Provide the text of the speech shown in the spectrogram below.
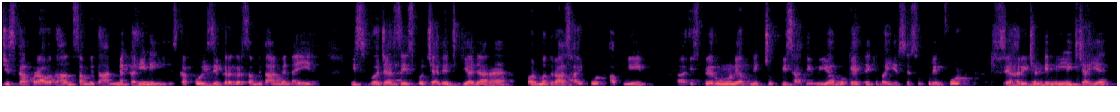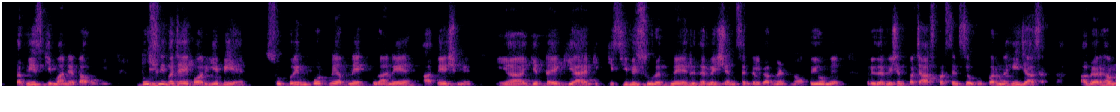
जिसका प्रावधान संविधान में कहीं नहीं है इसका कोई ज़िक्र अगर संविधान में नहीं है इस वजह से इसको चैलेंज किया जा रहा है और मद्रास हाईकोर्ट अपनी इस पर उन्होंने अपनी चुप्पी साधी हुई है और वो कहते हैं कि भाई इससे सुप्रीम कोर्ट से हरी झंडी मिलनी चाहिए तभी इसकी मान्यता होगी। दूसरी वजह एक और ये भी है सुप्रीम कोर्ट ने अपने एक पुराने आदेश में ये तय किया है कि किसी भी सूरत में रिजर्वेशन सेंट्रल गवर्नमेंट नौकरियों में रिजर्वेशन 50 परसेंट से ऊपर नहीं जा सकता। अगर हम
